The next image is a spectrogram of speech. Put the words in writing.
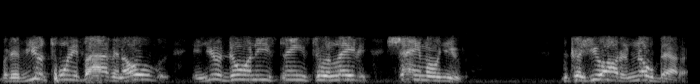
But if you're 25 and over and you're doing these things to a lady, shame on you, because you ought to know better.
